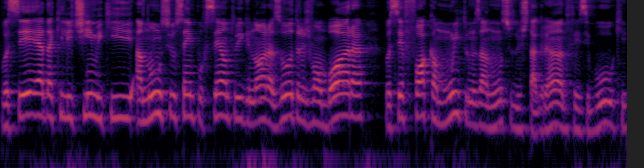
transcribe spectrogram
Você é daquele time que anúncio 100% e ignora as outras, vambora? Você foca muito nos anúncios do Instagram, do Facebook?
